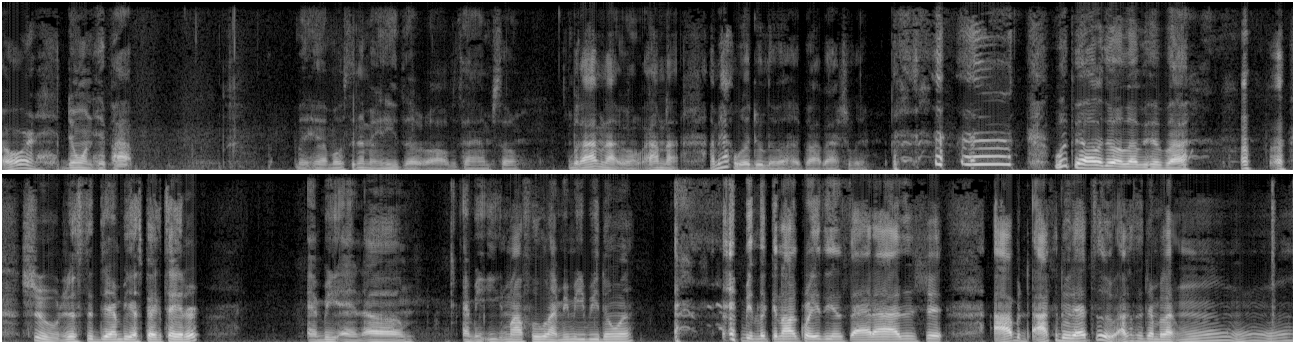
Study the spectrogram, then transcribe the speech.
or, doing hip hop. But yeah, most of them ain't either all the time. So, but I'm not. I'm not. I mean, I will do love and hip hop actually. what the hell do I love and hip hop? Shoot, just sit there and be a spectator, and be and um and be eating my food like Mimi be doing, be looking all crazy and sad eyes and shit. I would, I could do that too. I could sit there and be like, mm,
